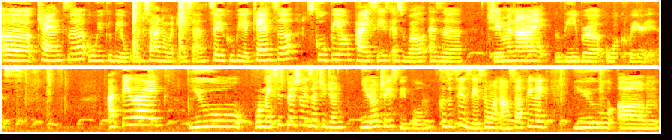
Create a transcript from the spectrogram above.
a Cancer, or you could be a water sign or an air sign. So you could be a Cancer, Scorpio, Pisces, as well as a Gemini, Libra, or Aquarius. I feel like you what makes you special is that you don't you don't chase people because it says there's someone else. So I feel like you um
